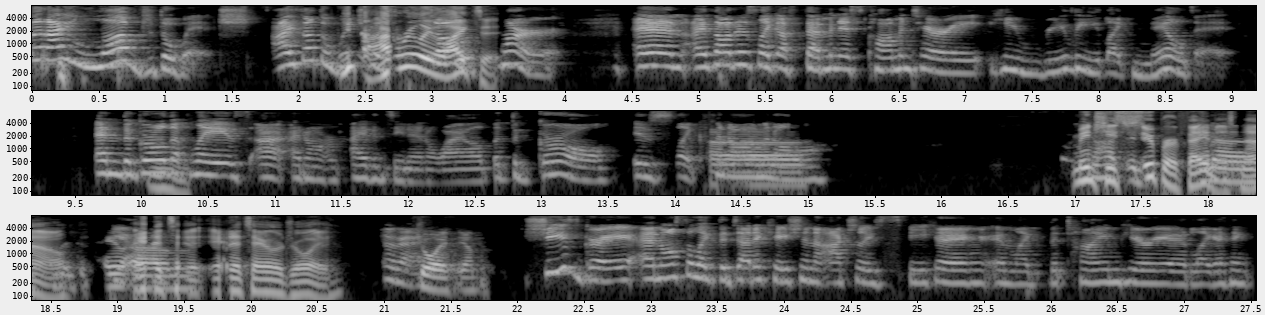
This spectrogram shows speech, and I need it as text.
But I loved The Witch. I thought The Witch Yeah, was I really so liked it. Smart. And I thought as like a feminist commentary, he really like nailed it. And the girl Hmm. that plays uh, I don't I haven't seen it in a while, but the girl is like Uh, phenomenal. I mean, God, she's super famous Anna- now. Yeah. Anna, Um, Anna Taylor Joy. okay. Joy. Yeah. She's great and also like the dedication to actually speaking in like the time period like I think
